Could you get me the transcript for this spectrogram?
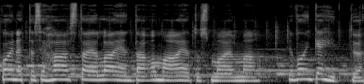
Koen, että se haastaa ja laajentaa omaa ajatusmaailmaa ja voin kehittyä.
